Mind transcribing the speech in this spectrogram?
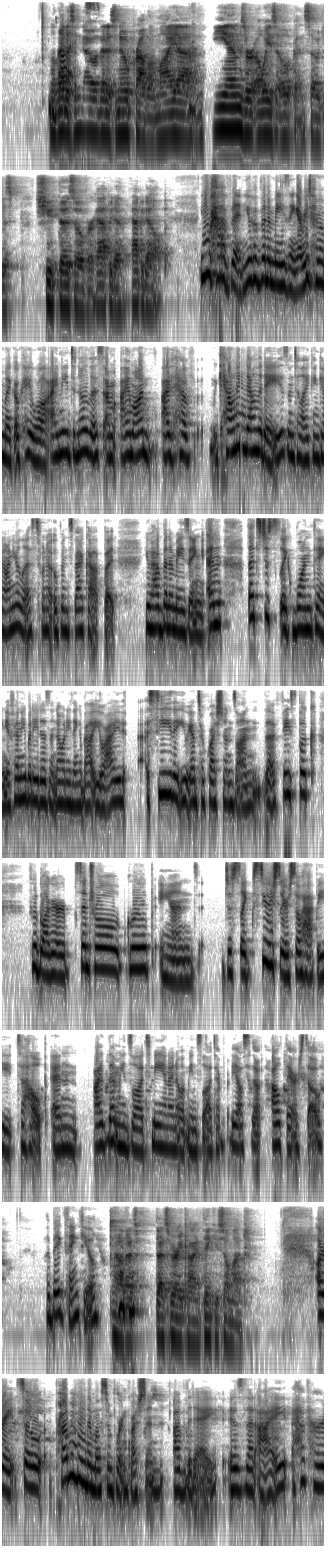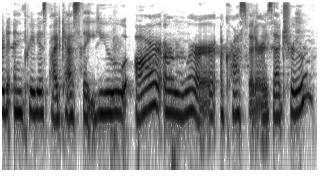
Well, that but, is no, that is no problem. My uh, DMs are always open, so just shoot those over. Happy to happy to help. You have been. You have been amazing. Every time I'm like, okay, well, I need to know this. I'm I'm on I have counting down the days until I can get on your list when it opens back up. But you have been amazing. And that's just like one thing. If anybody doesn't know anything about you, I see that you answer questions on the Facebook Food Blogger Central group and just like seriously you're so happy to help. And I, that means a lot to me. And I know it means a lot to everybody else out there. So a big thank you. oh, that's that's very kind. Thank you so much. All right. So, probably the most important question of the day is that I have heard in previous podcasts that you are or were a CrossFitter. Is that true?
